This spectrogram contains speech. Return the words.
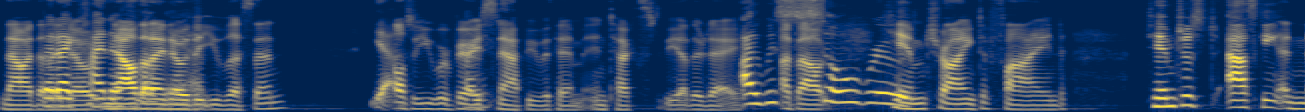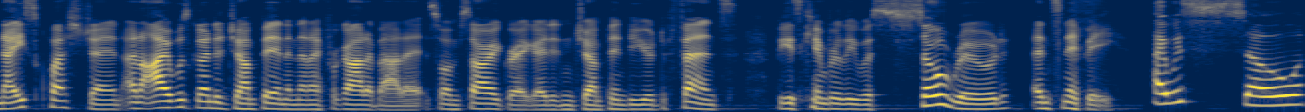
Now that But I I know, kind of now that I know that you listen. Yeah. Also, you were very Honest- snappy with him in text the other day. I was about so rude. him trying to find him just asking a nice question, and I was going to jump in, and then I forgot about it. So I'm sorry, Greg, I didn't jump into your defense because Kimberly was so rude and snippy. I was so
